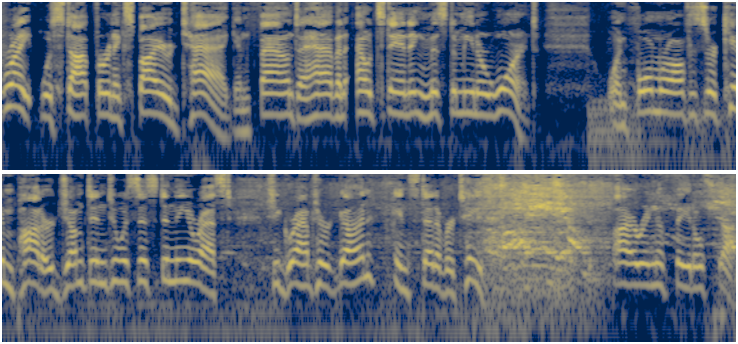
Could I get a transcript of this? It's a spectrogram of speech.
Wright was stopped for an expired tag and found to have an outstanding misdemeanor warrant. When former officer Kim Potter jumped in to assist in the arrest, she grabbed her gun instead of her taser, firing a fatal shot.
